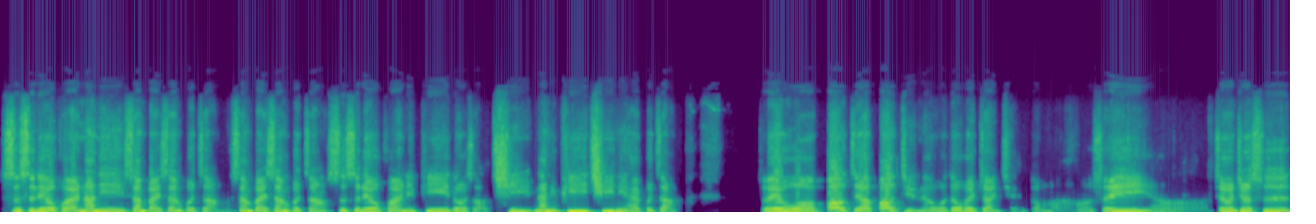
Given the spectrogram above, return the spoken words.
四十六块。那你三百三不涨，三百三不涨，四十六块，你 PE 多少？七。那你 PE 七你还不涨，所以我抱只要抱紧了，我都会赚钱，懂吗？哦，所以啊，这个就是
